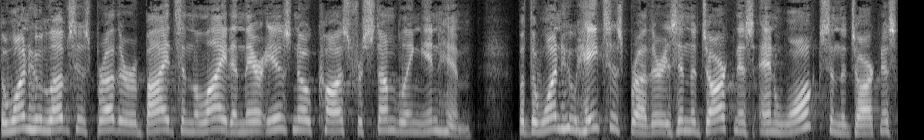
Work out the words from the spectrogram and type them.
The one who loves his brother abides in the light, and there is no cause for stumbling in him. But the one who hates his brother is in the darkness and walks in the darkness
